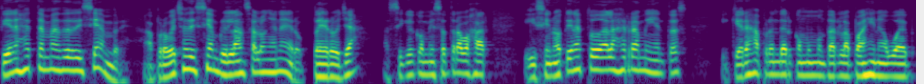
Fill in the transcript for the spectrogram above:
Tienes este mes de diciembre. Aprovecha diciembre y lánzalo en enero. Pero ya, Así que comienza a trabajar y si no tienes todas las herramientas y quieres aprender cómo montar la página web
